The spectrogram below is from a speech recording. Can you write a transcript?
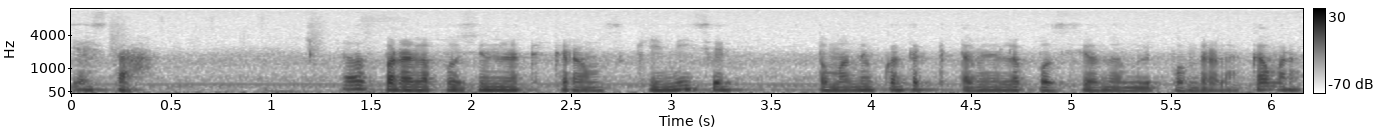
Y ahí está. Vamos para la posición en la que queramos que inicie. Tomando en cuenta que también es la posición donde pondrá la cámara.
